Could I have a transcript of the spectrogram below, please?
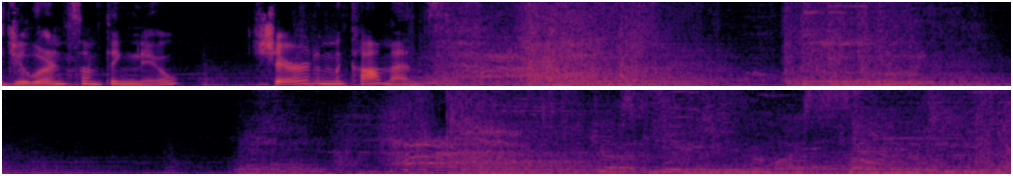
Did you learn something new? Share it in the comments. Just waiting for my to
